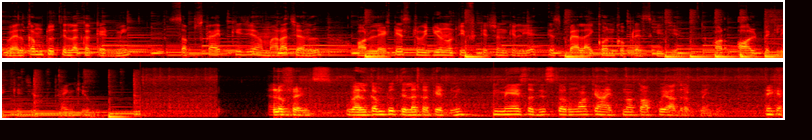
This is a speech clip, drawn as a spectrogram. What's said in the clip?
Welcome to Tilak Academy. Subscribe कीजिए हमारा चैनल और लेटेस्ट वीडियो नोटिफिकेशन के लिए इस बेल आइकॉन को प्रेस कीजिए और ऑल पे क्लिक कीजिए। Thank you hello friends welcome to Tilak Academy. मैं ये सजेस्ट करूँगा कि हाँ इतना तो आपको याद रखना ही है। ठीक है?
